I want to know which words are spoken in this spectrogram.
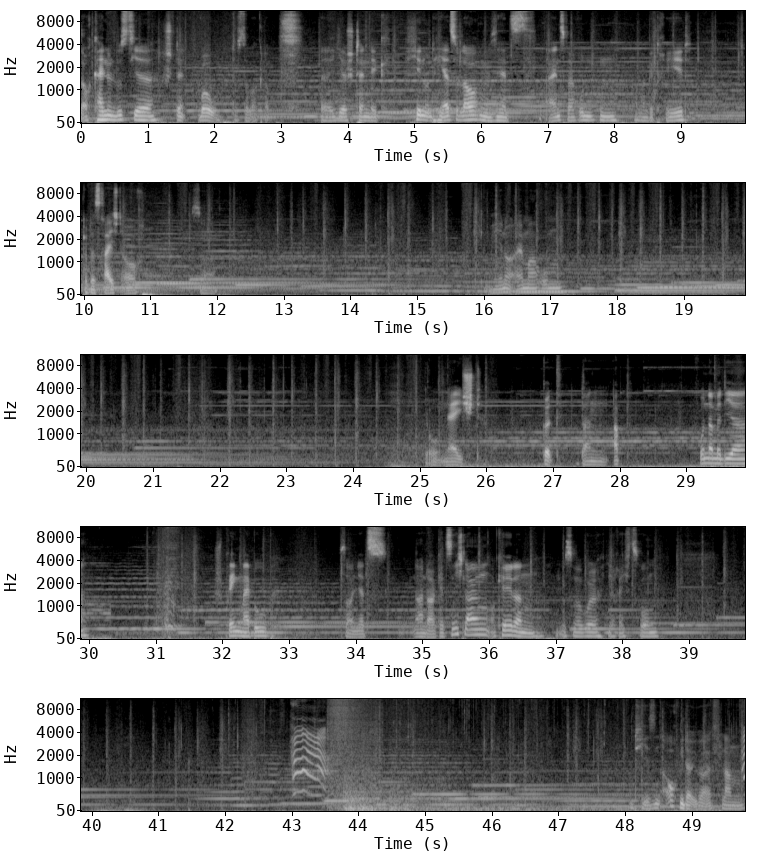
Jetzt auch keine Lust hier ständig. Wow, das ist aber knapp. Äh, hier ständig hin und her zu laufen. Wir sind jetzt ein, zwei Runden haben wir gedreht. Ich glaube, das reicht auch. So. Gehen wir hier noch einmal rum. Jo, nicht. Gut, dann ab. Runter mit dir. Spring, my Boob. So, und jetzt... Na, da geht's nicht lang. Okay, dann müssen wir wohl hier rechts rum. Und hier sind auch wieder überall Flammen.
